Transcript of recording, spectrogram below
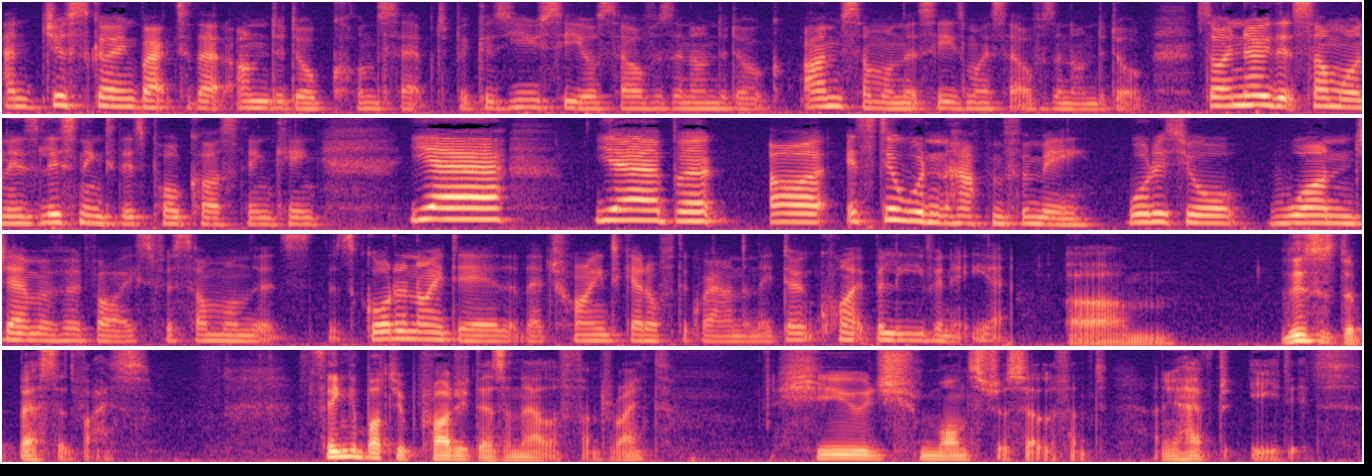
And just going back to that underdog concept, because you see yourself as an underdog. I'm someone that sees myself as an underdog. So I know that someone is listening to this podcast thinking, yeah, yeah, but uh, it still wouldn't happen for me. What is your one gem of advice for someone that's that's got an idea that they're trying to get off the ground and they don't quite believe in it yet? Um, this is the best advice. Think about your project as an elephant, right? Huge, monstrous elephant, and you have to eat it.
